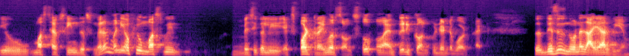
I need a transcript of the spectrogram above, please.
you must have seen this mirror. Many of you must be basically expert drivers also. I am very confident about that. So, this is known as IRVM,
